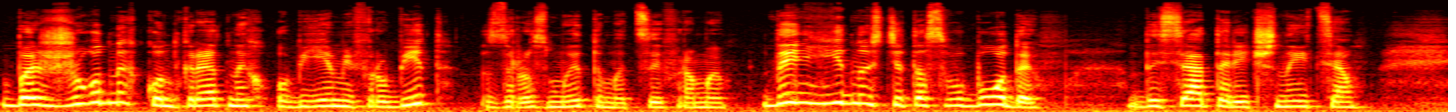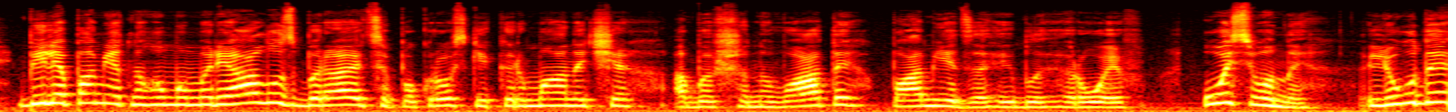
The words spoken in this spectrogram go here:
без жодних конкретних об'ємів робіт з розмитими цифрами. День гідності та свободи. Десята річниця. Біля пам'ятного меморіалу збираються покровські керманичі, аби вшанувати пам'ять загиблих героїв. Ось вони, люди,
